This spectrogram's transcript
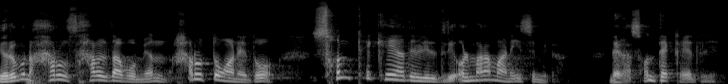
여러분 하루 살다 보면 하루 동안에도 선택해야 될 일들이 얼마나 많이 있습니까? 내가 선택해야 될 일.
